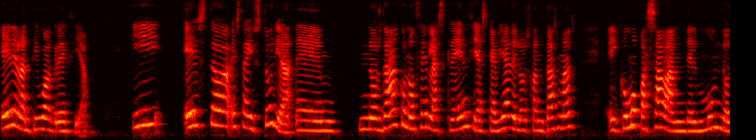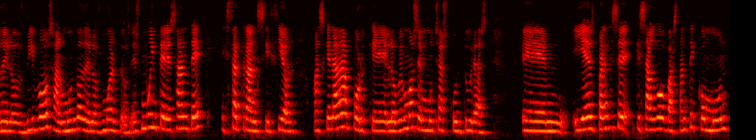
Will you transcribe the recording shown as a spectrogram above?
en la antigua Grecia. Y esta, esta historia em, nos da a conocer las creencias que había de los fantasmas y cómo pasaban del mundo de los vivos al mundo de los muertos. Es muy interesante esta transición, más que nada porque lo vemos en muchas culturas. Em, y es, parece ser que es algo bastante común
